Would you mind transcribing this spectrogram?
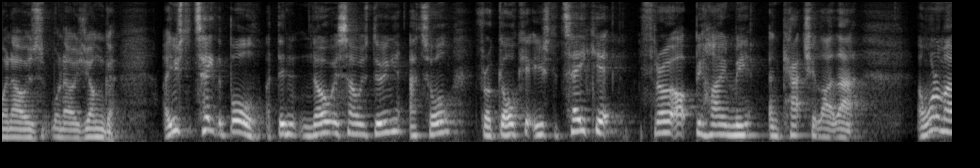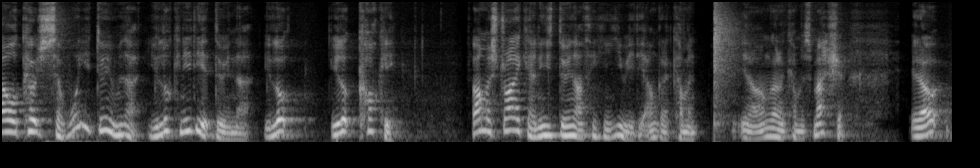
when I was when I was younger, I used to take the ball. I didn't notice I was doing it at all for a goal kick. I used to take it, throw it up behind me, and catch it like that. And one of my old coaches said, "What are you doing with that? You look an idiot doing that. You look you look cocky." I'm a striker and he's doing that, thinking, "You idiot! I'm going to come and you know I'm going to come and smash you." You know,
